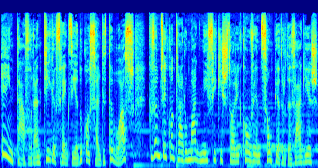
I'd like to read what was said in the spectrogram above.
É em Távora, antiga freguesia do Conselho de Taboaço, que vamos encontrar o magnífico e histórico convento São Pedro das Águias,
